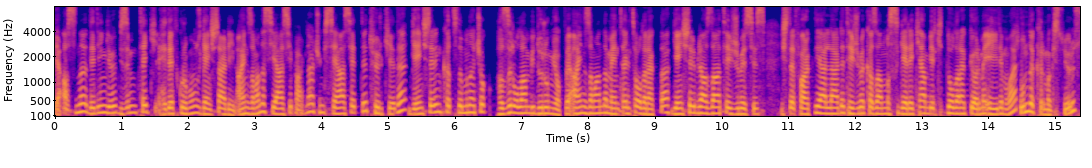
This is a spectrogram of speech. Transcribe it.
Ya aslında dediğin gibi bizim tek hedef grubumuz gençler değil. Aynı zamanda siyasi partiler. Çünkü siyasette Türkiye'de gençlerin katılımına çok hazır olan bir durum yok. Ve aynı zamanda mentalite olarak da gençleri biraz daha tecrübesiz, işte farklı yerlerde tecrübe kazanması gereken bir kitle olarak görme eğilimi var. Bunu da kırmak istiyoruz.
